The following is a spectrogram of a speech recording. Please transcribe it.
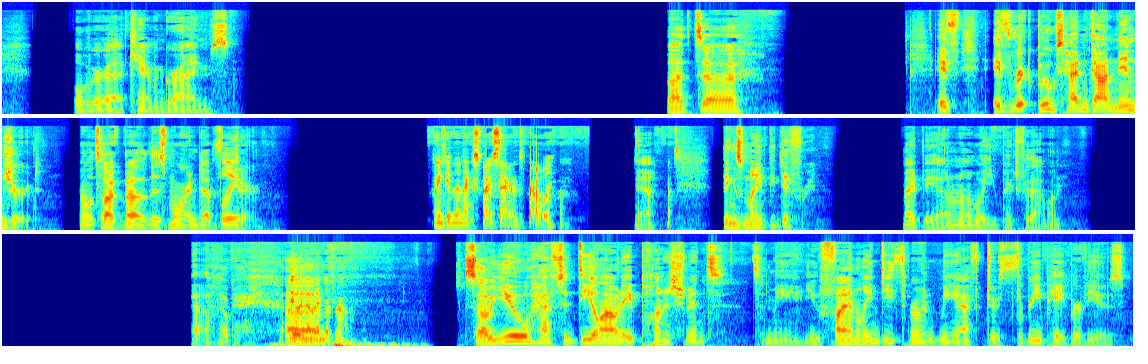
over uh, Cameron Grimes. But uh if if Rick Boogs hadn't gotten injured, and we'll talk about this more in depth later. Like in the next five seconds, probably. Yeah. Things might be different. Might be. I don't know what you picked for that one. Oh, okay. It would have been Um, different. So you have to deal out a punishment to me. You finally dethroned me after three pay per views.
